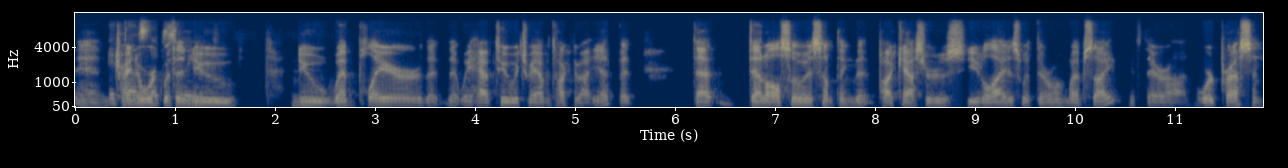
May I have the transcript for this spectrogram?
and It trying to work with a new new web player that that we have too which we haven't talked about yet but that that also is something that podcasters utilize with their own website if they're on WordPress and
